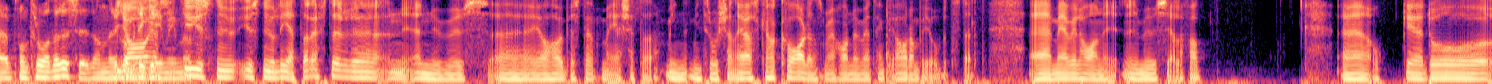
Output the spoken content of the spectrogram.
Eh, på den trådade sidan när det kommer till gaming Ja, jag just nu, just nu och letar efter eh, en, en ny mus. Jag har bestämt mig att ersätta min, min trotjänare. Jag ska ha kvar den som jag har nu, men jag tänkte jag har den på jobbet istället. Men jag vill ha en ny, ny mus i alla fall. Och då,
